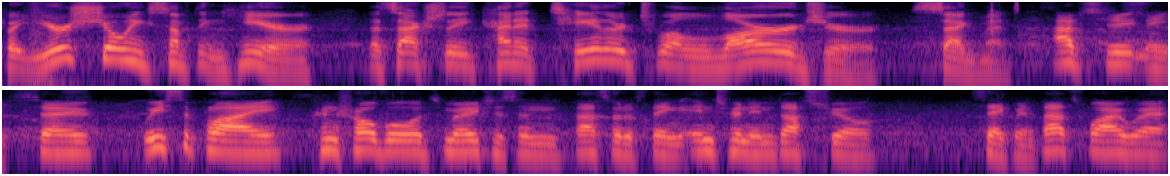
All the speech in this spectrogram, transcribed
But you're showing something here that's actually kind of tailored to a larger segment. Absolutely. So we supply control boards, motors, and that sort of thing into an industrial segment. That's why we're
